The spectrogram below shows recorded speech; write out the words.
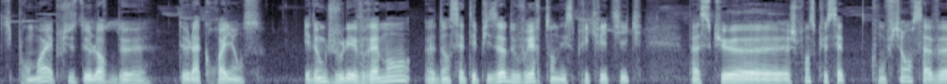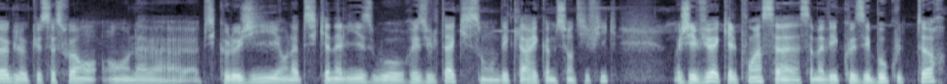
qui pour moi est plus de l'ordre de, de la croyance. Et donc je voulais vraiment euh, dans cet épisode ouvrir ton esprit critique parce que euh, je pense que cette confiance aveugle, que ce soit en, la psychologie, en la psychanalyse ou aux résultats qui sont déclarés comme scientifiques, j'ai vu à quel point ça, ça m'avait causé beaucoup de tort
